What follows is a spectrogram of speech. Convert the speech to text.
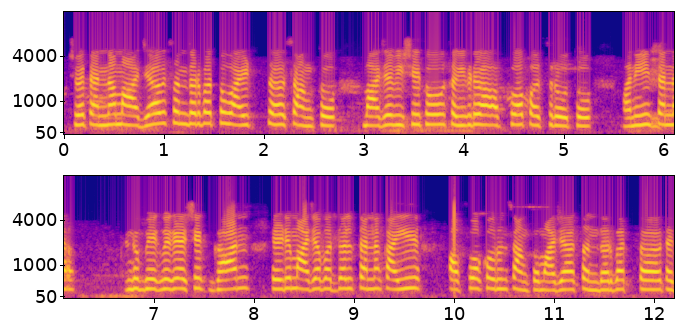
शिवाय त्यांना माझ्या संदर्भात तो वाईट सांगतो. माझ्याविषयी तो सगळीकडे अफवा पसरवतो. आणि त्यांना वेगवेगळे असे घाण रेडे माझ्याबद्दल त्यांना काही अफवा करून सांगतो. माझ्या संदर्भात त्या-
